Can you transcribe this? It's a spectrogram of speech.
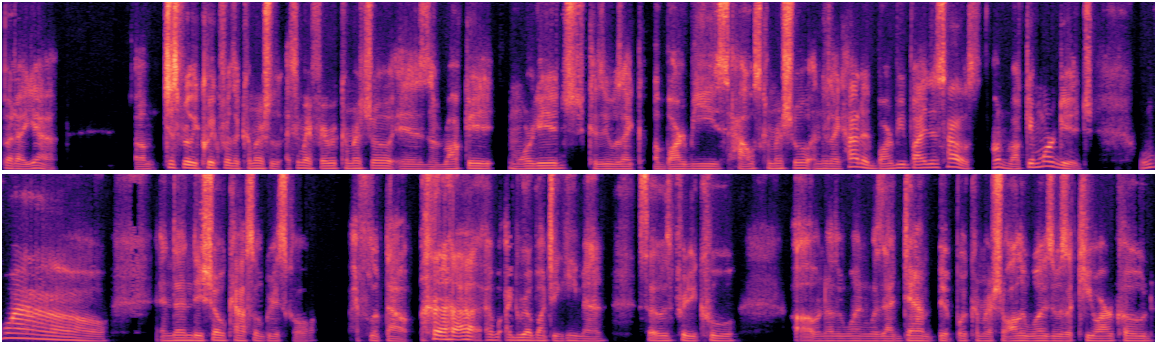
But uh, yeah, um, just really quick for the commercials. I think my favorite commercial is the Rocket Mortgage because it was like a Barbie's house commercial, and they're like, "How did Barbie buy this house on Rocket Mortgage?" Wow! And then they show Castle Grayskull. I flipped out. I grew up watching He Man, so it was pretty cool. Uh, another one was that damn BitBoy commercial. All it was it was a QR code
